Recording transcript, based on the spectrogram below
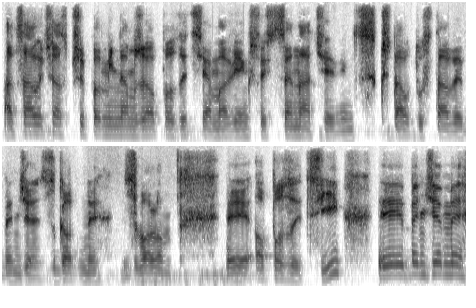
a cały czas przypominam, że opozycja ma większość w Senacie, więc kształt ustawy będzie zgodny z wolą y, opozycji. Będziemy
